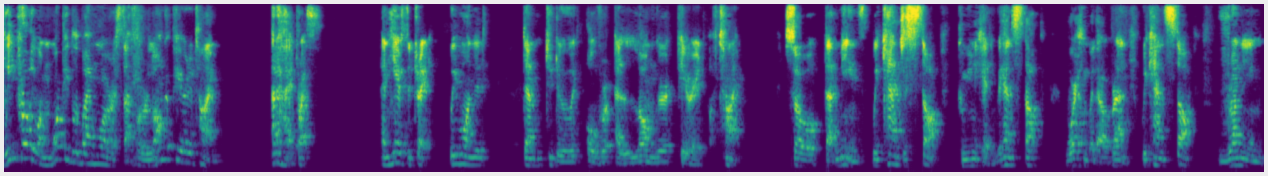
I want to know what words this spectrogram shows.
we probably want more people to buy more of our stuff for a longer period of time at a higher price. And here's the trick we wanted them to do it over a longer period of time. So that means we can't just stop communicating, we can't stop working with our brand, we can't stop running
